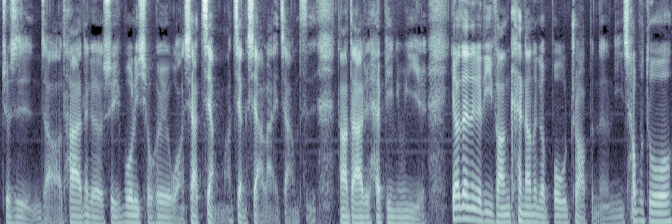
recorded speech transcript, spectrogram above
就是你知道它那个水晶玻璃球会往下降嘛，降下来这样子，然后大家就 Happy New Year。要在那个地方看到那个 ball drop 呢，你差不多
